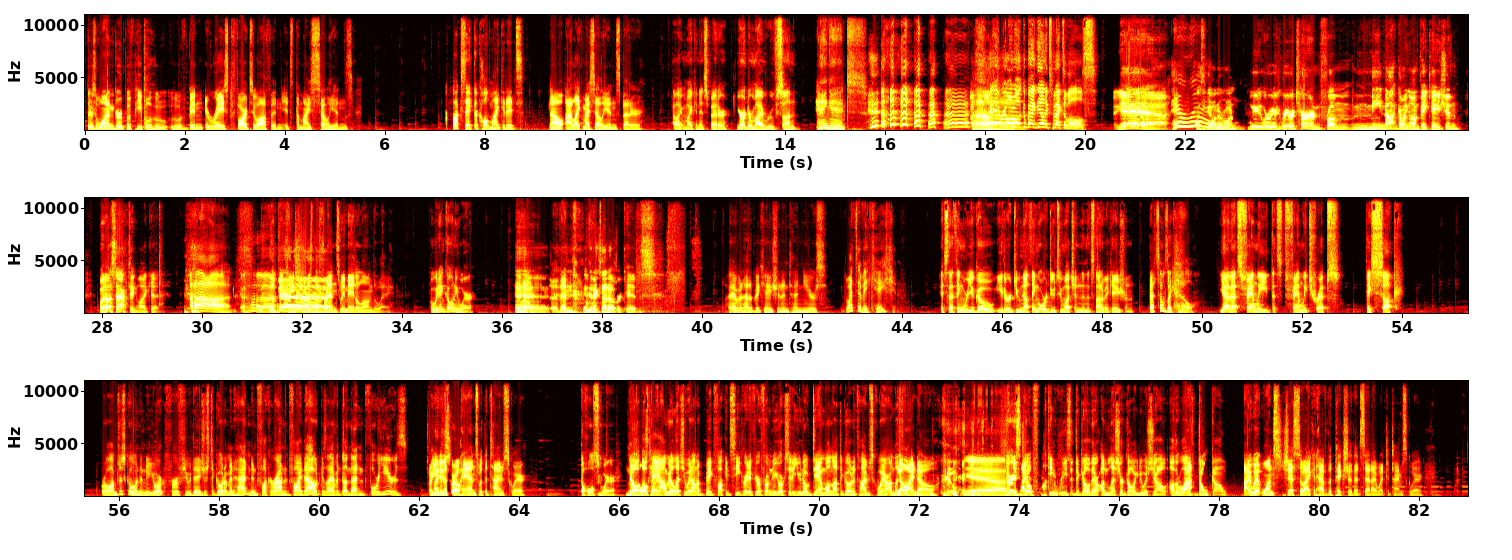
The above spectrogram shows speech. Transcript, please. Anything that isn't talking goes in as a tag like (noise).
there's one group of people who who have been erased far too often. It's the mycelians. For fuck's sake, they're called myconids. No, I like mycelians better. I like Mike and it's better. You're under my roof, son. Dang it! (laughs) Uh, hey everyone, welcome back to the Unexpectables. Yeah. How's How's it going, everyone? We we we return from me not going on vacation, but us acting like it. Ah, (laughs) the Uh, vacation was the friends we made along the way. but we didn't go anywhere. Well, uh, then (laughs) Pandemic's not over, kids. I haven't had a vacation in 10 years. what's a vacation? It's that thing where you go either do nothing or do too much, and then it's not a vacation. That sounds like hell. Yeah, that's family. That's family trips. They suck. Bro, I'm just going to New York for a few days just to go to Manhattan and fuck around and find out because I haven't done that in four years. Are you I gonna just- throw hands with the Times Square? The whole square. No, whole okay, square. I'm gonna let you in on a big fucking secret. If you're from New York City, you know damn well not to go to Times Square unless No, you I know. (laughs) (laughs) Yeah. there is no fucking reason to go there unless you're going to a show. Otherwise, don't go. I went once just so I could have the picture that said I went to Times Square.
